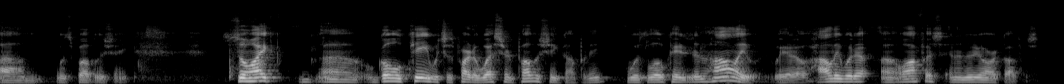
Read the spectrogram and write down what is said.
um, was publishing. So I, uh, Gold Key, which is part of Western Publishing Company, was located in Hollywood. We had a Hollywood uh, office and a New York office.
